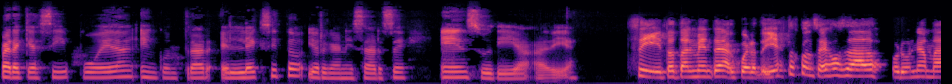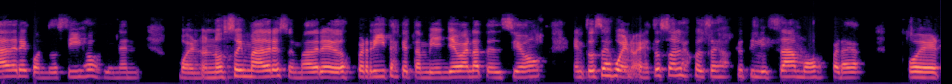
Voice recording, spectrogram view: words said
para que así puedan encontrar el éxito y organizarse en su día a día. Sí, totalmente de acuerdo. Y estos consejos dados por una madre con dos hijos, bueno, no soy madre, soy madre de dos perritas que también llevan atención. Entonces, bueno, estos son los consejos que utilizamos para poder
